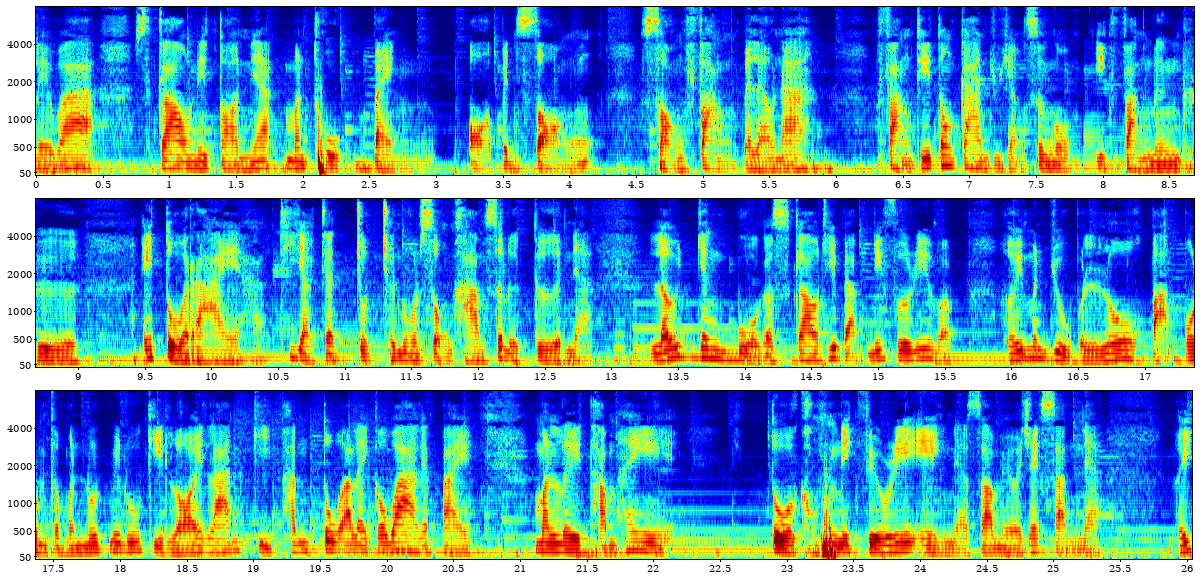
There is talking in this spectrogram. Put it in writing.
เลยว่า Skrull ในตอนนี้มันถูกแบ่งออกเป็นสองสองฝั่งไปแล้วนะ ฝั่งที่ต้องการอยู่อย่างสงบ อีกฝั่งหนึ่งคือไอ้ตัวร้ายอะฮะที่อยากจะจุดชนวนสงครามเหลือเกินเนี่ย แล้วยังบวกกับ Skrull ที่แบบนิฟ u รี่แบบ เฮ้ยมันอยู่บนโลกปะปนกับมนุษย์ไม่รู้กี่ร้อยล้านกี่พันตัวอะไรก็ว่ากันไป มันเลยทำให้ตัวของ Nick Fury เองเนี่ย Samuel Jackson เนี่ยเฮ้ย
